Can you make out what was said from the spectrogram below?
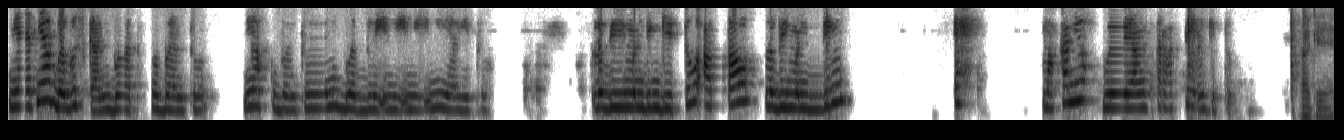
Niatnya bagus kan buat membantu ini aku bantu ini buat beli ini ini ini ya gitu. Lebih mending gitu atau lebih mending eh makan yuk gue yang terakhir gitu. Oke. Okay.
